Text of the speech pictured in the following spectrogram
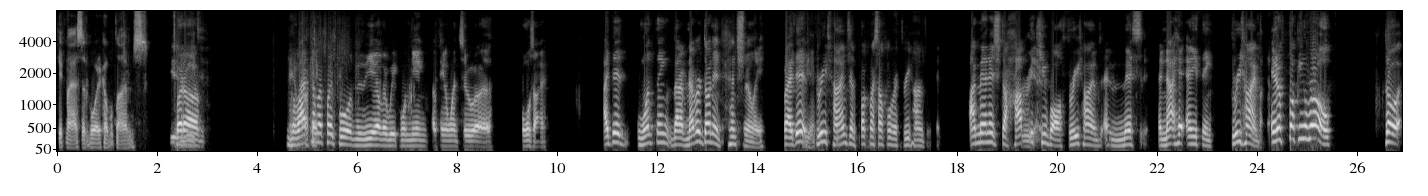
kicked my ass at void a couple times. Yeah. but um, the Yeah, last okay. time I played pool the other week when me and Athena went to uh, Bullseye, I did one thing that I've never done intentionally, but I did Yeah. it three times and fucked myself over three times with it. I managed to hop the cue ball three times and miss it and not hit anything three times in a fucking row. So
